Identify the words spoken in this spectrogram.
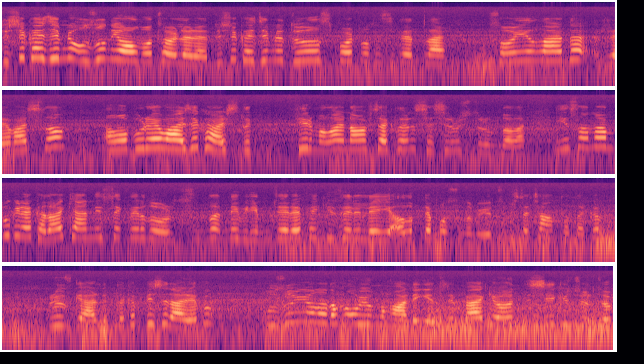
Düşük hacimli uzun yol motorları, düşük hacimli dual sport motosikletler son yıllarda revaçta ama bu revaca karşılık firmalar ne yapacaklarını şaşırmış durumdalar. İnsanlar bugüne kadar kendi istekleri doğrultusunda ne bileyim CRF 250L'yi alıp deposunu büyütüp işte çanta takıp rüzgarlık takıp bir şeyler yapıp uzun yola daha uyumlu hale getirip belki ön dişiyi küçültüp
